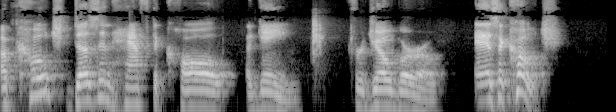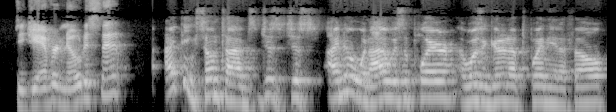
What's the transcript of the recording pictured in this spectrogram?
A coach doesn't have to call a game for Joe Burrow. As a coach, did you ever notice that? I think sometimes just just I know when I was a player, I wasn't good enough to play in the NFL.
